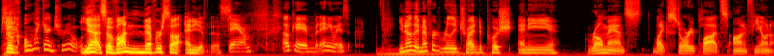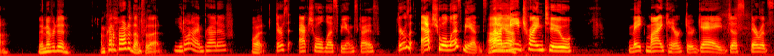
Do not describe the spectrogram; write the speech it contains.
so Oh my god, true. yeah, so Vaughn never saw any of this. Damn. Okay, but anyways, You know, they never really tried to push any romance like story plots on Fiona. They never did. I'm kind of proud of them for that. you know what I'm proud of? What? There's actual lesbians, guys. There's actual lesbians. Ah, Not yeah. me trying to make my character gay. Just there was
